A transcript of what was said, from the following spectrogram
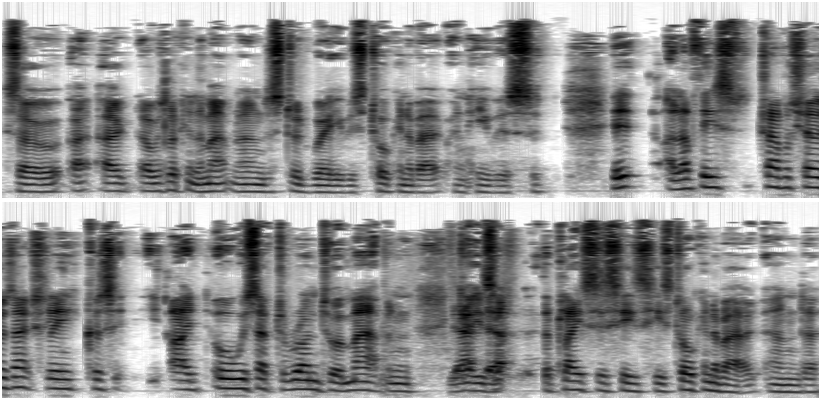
So I, I, I was looking at the map and I understood where he was talking about when he was. It, I love these travel shows actually because I always have to run to a map and yeah, gaze yeah. at the places he's he's talking about, and uh,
